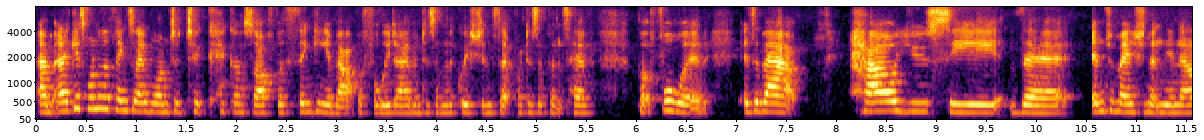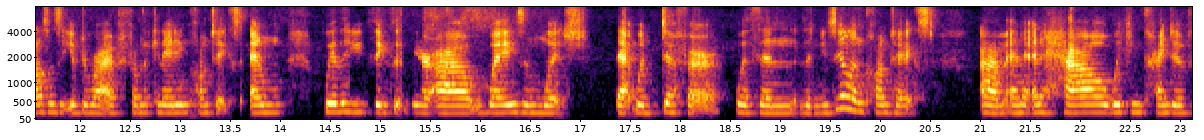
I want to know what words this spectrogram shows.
Um, and I guess one of the things that I wanted to kick us off with thinking about before we dive into some of the questions that participants have put forward is about how you see the information and the analysis that you've derived from the Canadian context and whether you think that there are ways in which that would differ within the New Zealand context um, and, and how we can kind of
